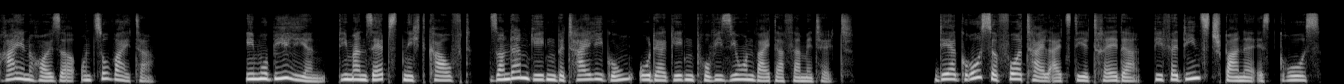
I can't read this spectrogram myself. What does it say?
Reihenhäuser und so weiter. Immobilien, die man selbst nicht kauft, sondern gegen Beteiligung oder gegen Provision weitervermittelt. Der große Vorteil als Dealtrader, die Verdienstspanne ist groß,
